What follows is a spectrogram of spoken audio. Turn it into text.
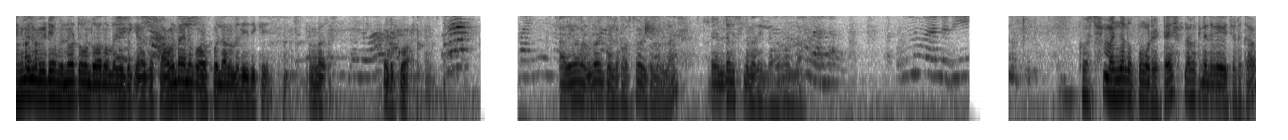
എങ്ങനെയും വീഡിയോ മുന്നോട്ട് കൊണ്ടുപോകാന്നുള്ള രീതിക്ക് അത് സൗണ്ട് ആയാലും കുഴപ്പമില്ല എന്നുള്ള രീതിക്ക് നമ്മൾ എടുക്കുക അധികം വെള്ളം ഒഴിക്കുന്നില്ല കുറച്ച് ഒഴിക്കുന്നില്ല രണ്ട് വിസിൽ മതിയല്ലോ അതുകൊണ്ടാണ് കുറച്ച് മഞ്ഞൾ ഉപ്പും കൂടെ ഇട്ട് നമുക്കിനിത് വേവിച്ചെടുക്കാം.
